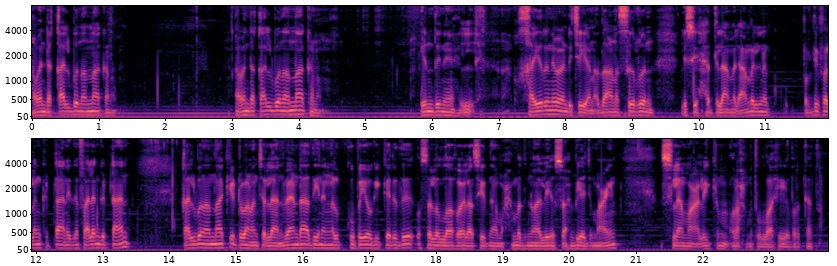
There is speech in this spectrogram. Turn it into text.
അവന്റെ കൽബ് നന്നാക്കണം. അവന്റെ കൽബ് നന്നാക്കണം. എന്തിന്? ഹൈറിന് വേണ്ടി ചെയ്യണം. അതാണ് സിറുൻ ലിസിഹത്തിൽ അമൽ. അമലിന് പ്രതിഫലം കിട്ടാൻ ഇത് ഫലം കിട്ടാൻ കൽബ് നന്നാക്കിയിട്ട് വേണം ചെല്ലാൻ. വേണ്ടാധീനങ്ങൾക്ക് ഉപയോഗിക്കരുത്. വസല്ലാഹു അല സീദ്ന മുഹമ്മദ് അലി സഹബി അജ്മായിൻ അസ്സാം വലൈക്കും വാഹമത്തല്ലാഹി വാബർക്കാത്തു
